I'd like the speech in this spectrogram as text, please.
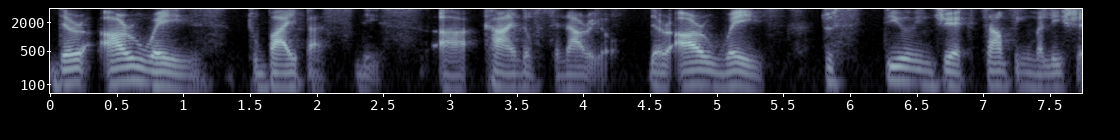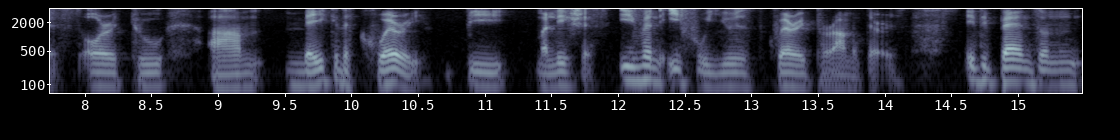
There are ways to bypass this uh, kind of scenario. There are ways to still inject something malicious or to um, make the query be malicious, even if we used query parameters. It depends on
